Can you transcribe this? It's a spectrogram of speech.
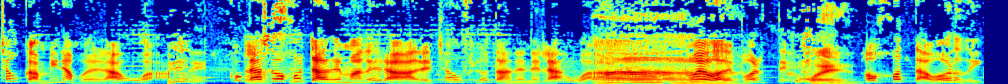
Chau camina por el agua. Eh, ¿cómo Las hojotas de madera de Chau flotan en el agua. Ah. Nuevo deporte. ¿Cómo es? Ojota boarding.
